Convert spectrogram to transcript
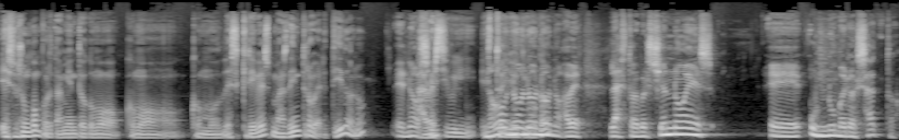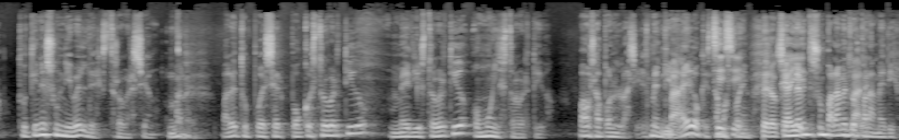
Eso es un comportamiento como, como, como describes, más de introvertido, ¿no? Eh, no, a sí. ver si no, estoy no, no, no, no. A ver, la extroversión no es eh, un número exacto. Tú tienes un nivel de extroversión. Vale. ¿Vale? Tú puedes ser poco extrovertido, medio extrovertido o muy extrovertido. Vamos a ponerlo así. Es mentira, Vale. ¿eh? Lo que estamos Sí, sí, poniendo. pero que Simplemente hay- es un parámetro vale, para medir.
